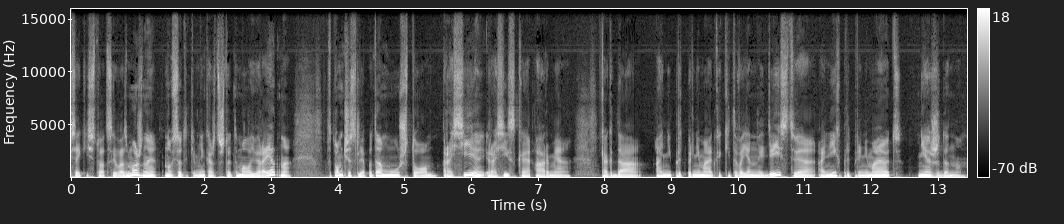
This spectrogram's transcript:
всякие ситуации возможны, но все-таки мне кажется, что это маловероятно, в том числе потому, что Россия и российская армия, когда они предпринимают какие-то военные действия, они их предпринимают неожиданно.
